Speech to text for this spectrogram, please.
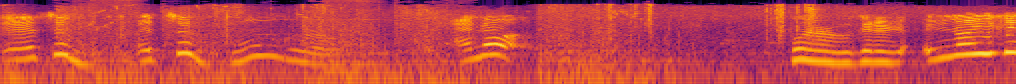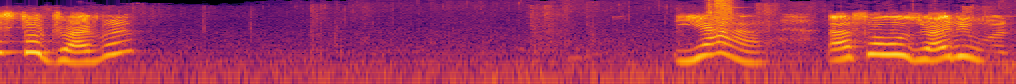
It's a, it's a boom girl. I know. Where are we gonna? You know, you can still drive it. Yeah, that's what was riding one.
